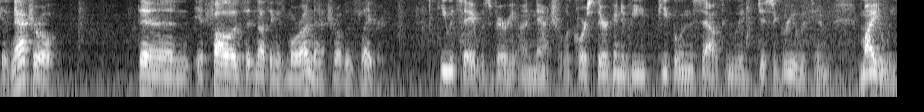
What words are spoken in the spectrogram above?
is natural, then it follows that nothing is more unnatural than slavery. He would say it was very unnatural. Of course, there are going to be people in the South who would disagree with him mightily,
